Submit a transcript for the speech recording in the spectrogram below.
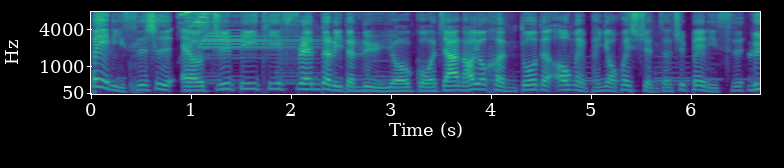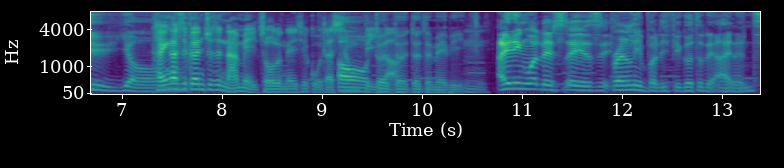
贝里斯是 LGBT friendly 的旅游国家，然后有很多的欧美朋友会选择去贝里斯旅游。它应该是跟就是南美洲的那些国家相比哦，对对对对，maybe。嗯，I think what they say is friendly，but if you go to the islands，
